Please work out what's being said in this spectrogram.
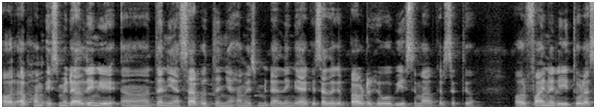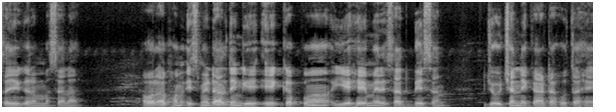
और अब हम इसमें डाल देंगे धनिया, साबुत धनिया हम इसमें डाल देंगे। या के साथ अगर पाउडर है वो भी इस्तेमाल कर सकते हो। और फाइनली थोड़ा सा ये गरम मसाला। और अब हम इसमें डाल देंगे एक कप ये है मेरे साथ बेसन, जो चने का आटा होता है।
